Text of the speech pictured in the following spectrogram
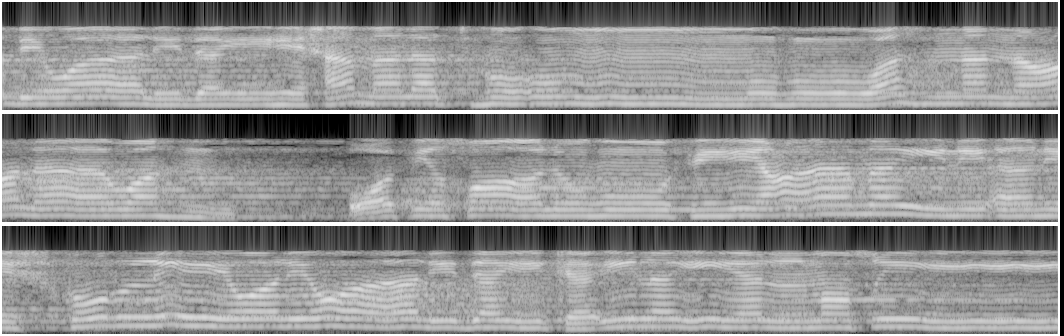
بوالديه حملته أمه وهنا على وهن وفصاله في عامين أن اشكر لي ولوالديك إلي المصير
